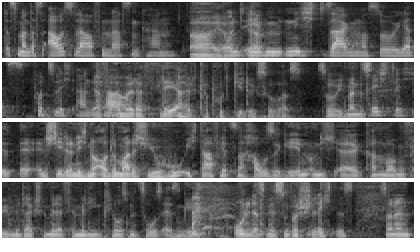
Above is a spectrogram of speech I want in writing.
dass man das auslaufen lassen kann. Ah, ja, und ja. eben nicht sagen muss, so jetzt Putzlicht an. Ja, vor allem, weil der Flair halt kaputt geht durch sowas. So, ich meine, das Richtig. äh, entsteht ja nicht nur automatisch, juhu, ich darf jetzt nach Hause gehen und ich äh, kann morgen früh Mittag schön mit der Family ein Kloß mit Soße essen gehen, ohne dass mir super schlecht ist, sondern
